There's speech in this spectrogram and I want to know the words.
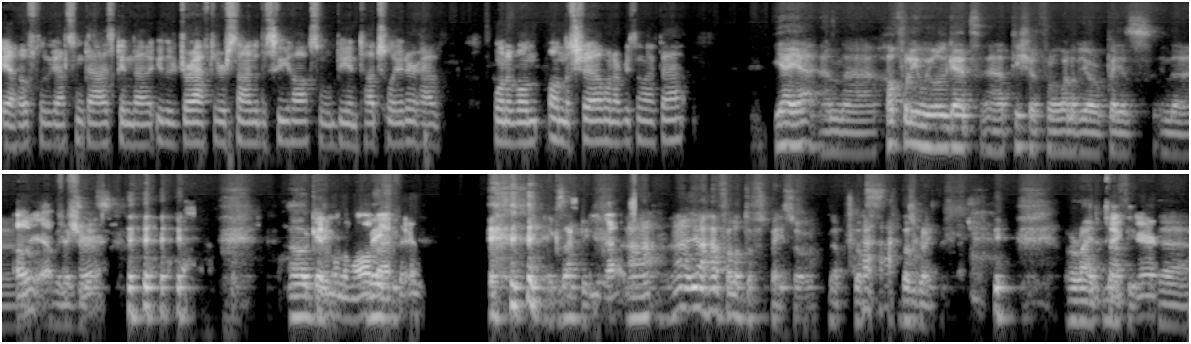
yeah, hopefully we got some guys can uh, either drafted or signed to the Seahawks, and we'll be in touch later. Have one of them on the show and everything like that. Yeah, yeah, and uh, hopefully we will get a T-shirt for one of your players in the. Oh yeah, for sure. okay. Get him on the wall Maybe. back there. exactly. Uh, uh, yeah, I have a lot of space, so that, that's that's great. All right, Take Matthew. Uh,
